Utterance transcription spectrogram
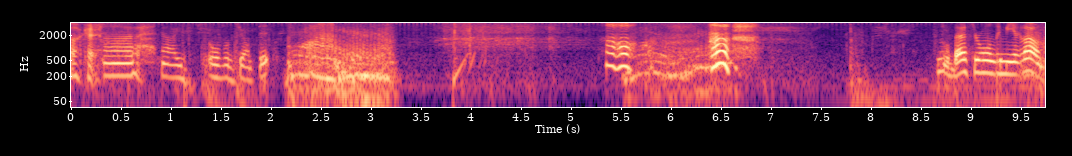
Okay. Uh, now I overjumped it. Oh. Little bastard won't leave me alone.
